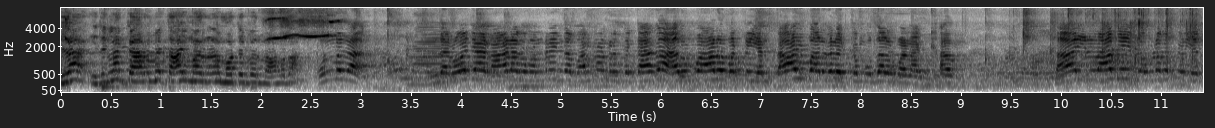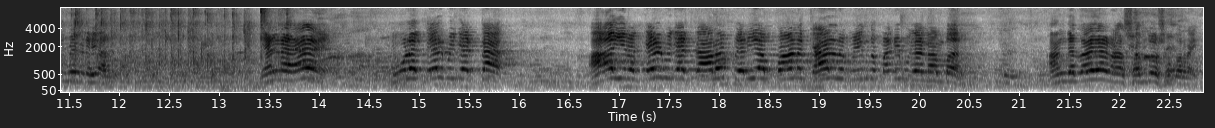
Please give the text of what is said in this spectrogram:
எல்லாம் இதுக்கெல்லாம் காரணமே தாய்மார்கள் தான் மொத்த பேர் அவங்க தான் உண்மைதான். இந்த ரோஜா நாடகம் ஒன்று இந்த வர்ணன்றதுக்காக அரும்பாடுபட்ட என் தாய்மார்களுக்கு முதல் வணக்கம். தாய் இல்லாத இந்த உலகத்தில் எதுவுமே கிடையாது. என்ன? இவ்வளவு கேள்வி கேட்டா ஆயிரம் கேள்வி கேட்டாலும் பெரியப்பான்னு காலில் வீந்து மன்னிப்பு கேட்டான் பார். அங்கதான் நான் சந்தோஷப்படுறேன்.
